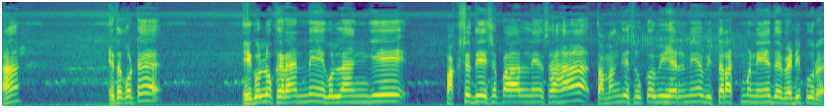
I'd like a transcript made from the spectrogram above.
ආ එතකොට ඒගොල්ලෝ කරන්නේ ඒගොල්ලන්ගේ පක්ෂ දේශපාලනය සහ තමන්ගේ සුඛ විහරණය විතරක්ම නේද වැඩිපුර.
